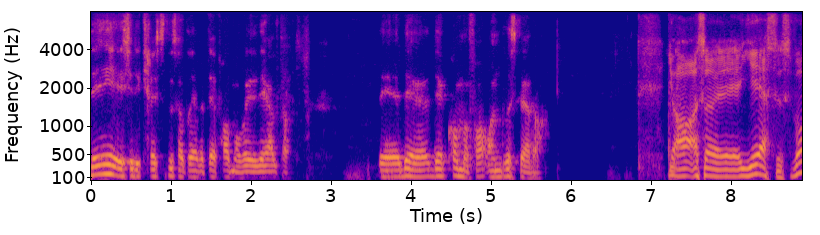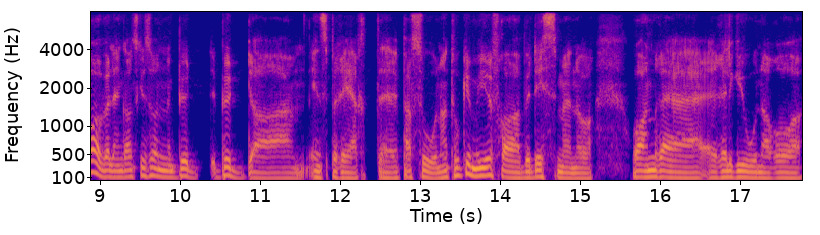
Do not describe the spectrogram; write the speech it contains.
det, er ikke de kristne som har drevet det framover i det hele tatt. Det, det, det kommer fra andre steder. Ja, altså Jesus var vel en ganske sånn buddha-inspirert eh, person. Han tok jo mye fra buddhismen og, og andre religioner. og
